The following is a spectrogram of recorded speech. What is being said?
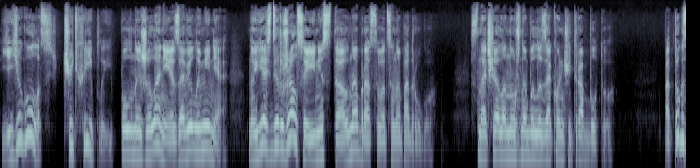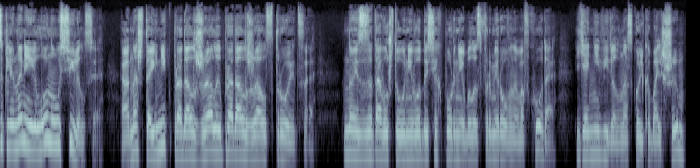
Ее голос, чуть хриплый, полный желания, завел и меня, но я сдержался и не стал набрасываться на подругу. Сначала нужно было закончить работу. Поток заклинаний Илона усилился, а наш тайник продолжал и продолжал строиться. Но из-за того, что у него до сих пор не было сформированного входа, я не видел, насколько большим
